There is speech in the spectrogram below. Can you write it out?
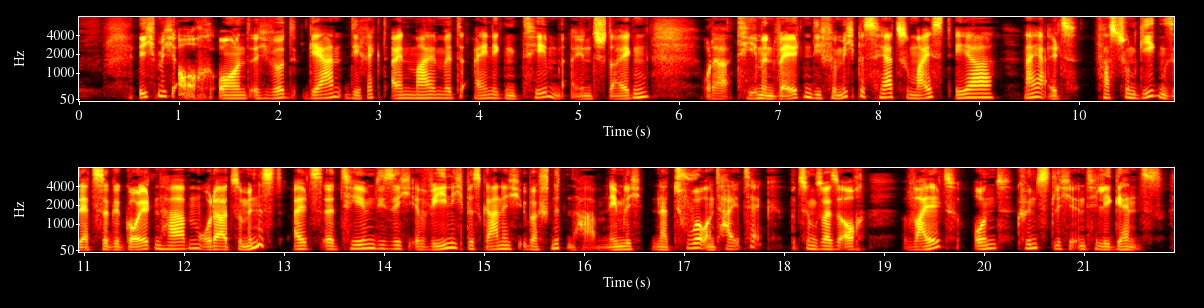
Ich mich auch und ich würde gern direkt einmal mit einigen Themen einsteigen oder Themenwelten, die für mich bisher zumeist eher, naja, als fast schon Gegensätze gegolten haben oder zumindest als äh, Themen, die sich wenig bis gar nicht überschnitten haben, nämlich Natur und Hightech, beziehungsweise auch Wald und künstliche Intelligenz.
